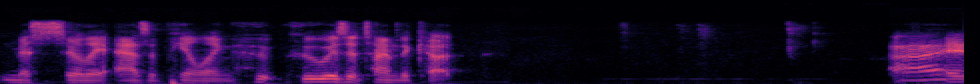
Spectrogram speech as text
necessarily as appealing? Who, who is it time to cut? I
